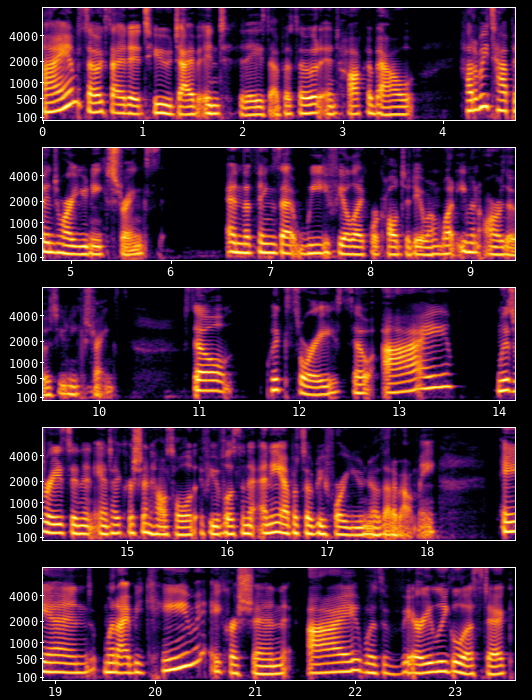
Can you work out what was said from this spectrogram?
i am so excited to dive into today's episode and talk about how do we tap into our unique strengths and the things that we feel like we're called to do and what even are those unique strengths. So, quick story. So, I was raised in an anti Christian household. If you've listened to any episode before, you know that about me. And when I became a Christian, I was very legalistic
